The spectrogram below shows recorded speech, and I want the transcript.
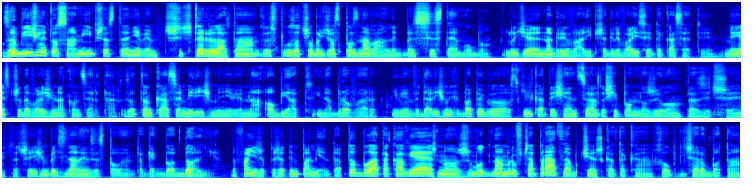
Zrobiliśmy to sami i przez te, nie wiem, 3-4 lata zespół zaczął być rozpoznawalny bez systemu, bo ludzie nagrywali, przegrywali sobie te kasety. My je sprzedawaliśmy na koncertach. Za tą kasę mieliśmy, nie wiem, na obiad i na browar. Nie wiem, wydaliśmy chyba tego z kilka tysięcy, ale to się pomnożyło razy trzy. Zaczęliśmy być znanym zespołem, tak jakby oddolnie. No fajnie, że ktoś o tym pamięta. To była taka, wiesz, no, żmudna, mrówcza praca, ciężka taka chałupnicza robota.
